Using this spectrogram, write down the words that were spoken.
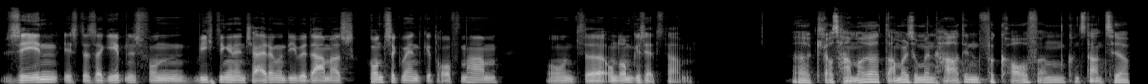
sehen, ist das Ergebnis von wichtigen Entscheidungen, die wir damals konsequent getroffen haben und, äh, und umgesetzt haben. Äh, Klaus Hammerer hat damals um ein Haar den Verkauf an Constantia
